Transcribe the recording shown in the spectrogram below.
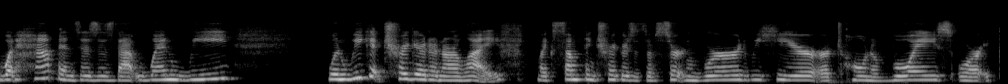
what happens is is that when we when we get triggered in our life like something triggers it's a certain word we hear or tone of voice or it,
